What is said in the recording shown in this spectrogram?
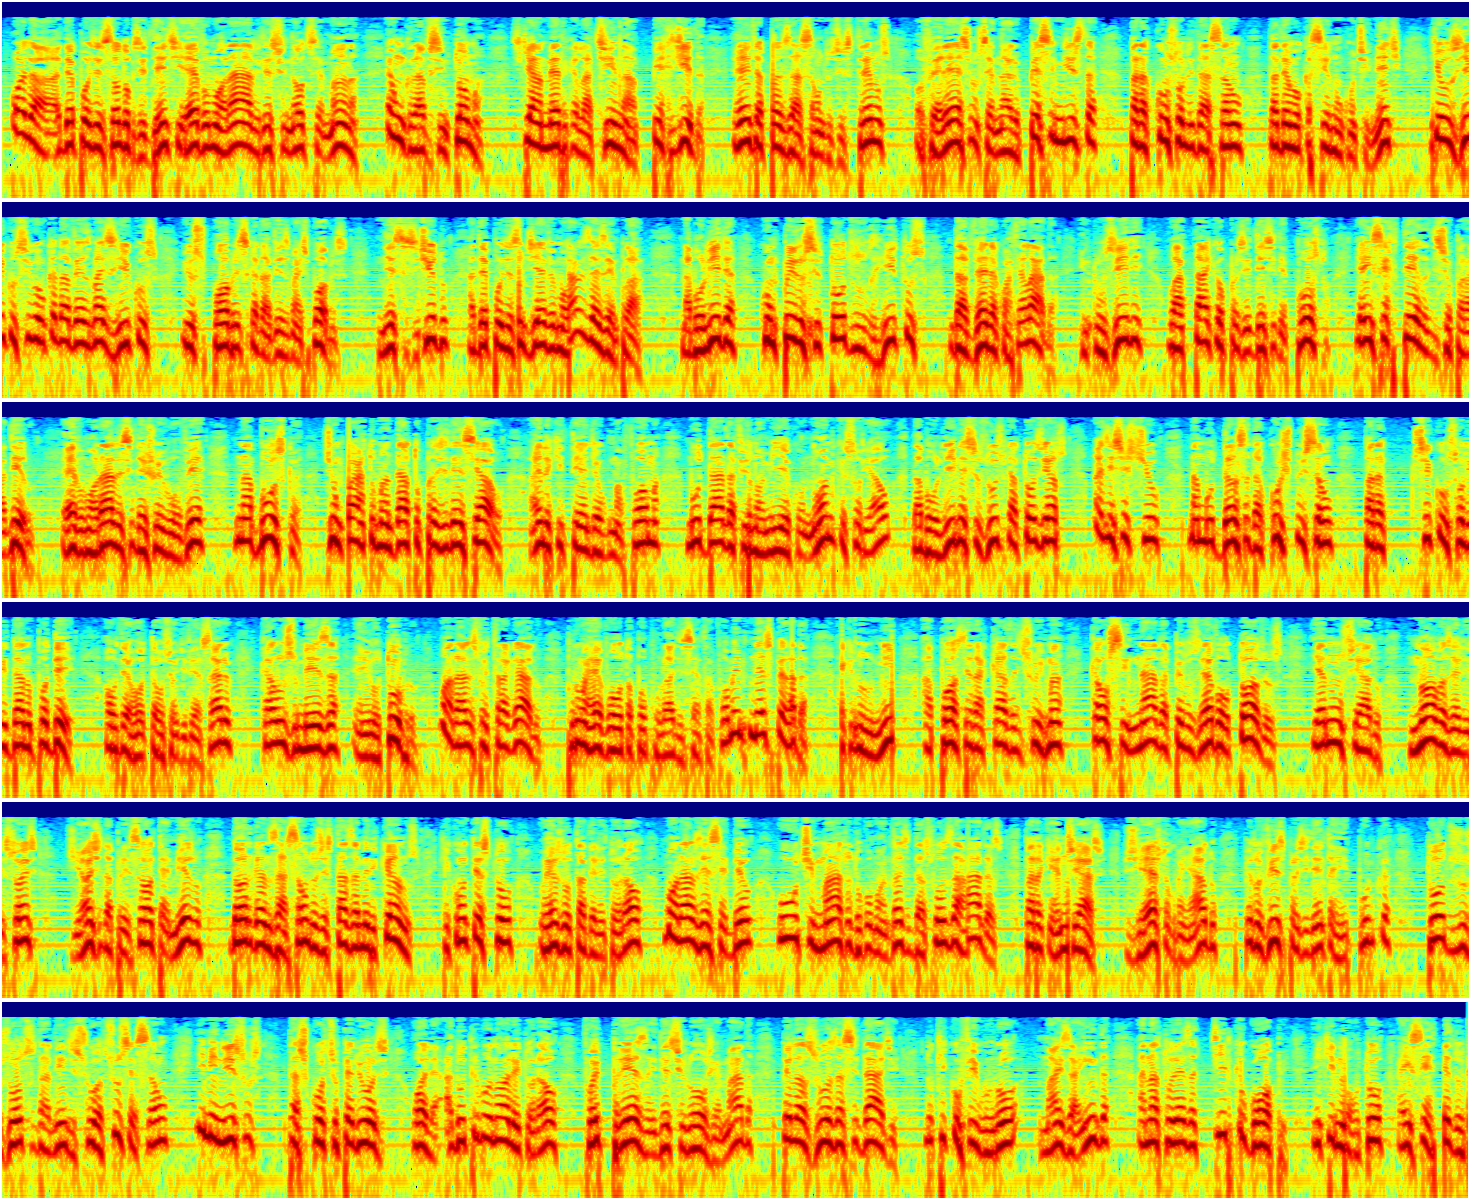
Olha, a deposição do presidente Evo Morales nesse final de semana é um grave sintoma de que a América Latina perdida entre a polarização dos extremos, oferece um cenário pessimista para a consolidação da democracia num continente e que os ricos ficam cada vez mais ricos e os pobres cada vez mais pobres. Nesse sentido, a deposição de Evo Morales é exemplar. Na Bolívia, cumpriram-se todos os ritos da velha quartelada, inclusive o ataque ao presidente deposto e a incerteza de seu paradeiro. Evo Morales se deixou envolver na busca de um quarto mandato presidencial, ainda que tenha de alguma forma mudado a fisionomia econômica e social da Bolívia nesses últimos 14 anos, mas insistiu na mudança da Constituição para se consolidar no poder, ao derrotar o seu adversário, Carlos Mesa, em outubro. Morales foi tragado por uma revolta popular de certa forma inesperada, aqui no domingo, após ter a casa de sua irmã calcinada pelos revoltosos e anunciado novas eleições diante da pressão até mesmo da Organização dos Estados Americanos, que contestou o resultado eleitoral, Morales recebeu o ultimato do comandante das Forças Armadas para que renunciasse, gesto acompanhado pelo vice-presidente da República, todos os outros na linha de sua sucessão e ministros das Cortes Superiores. Olha, a do Tribunal Eleitoral foi presa e desfilou algemada pelas ruas da cidade, no que configurou mais ainda a natureza típica do golpe, em que não faltou a incerteza do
